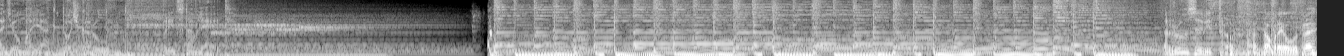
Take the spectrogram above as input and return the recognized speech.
Радиомаяк.ру представляет. Роза ветров. Доброе утро.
